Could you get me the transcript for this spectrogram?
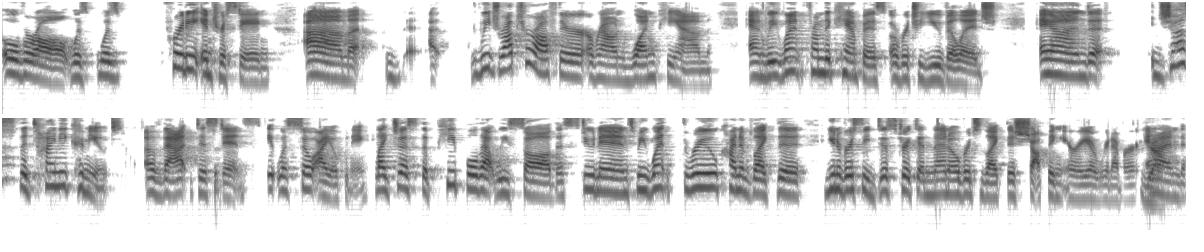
overall was was pretty interesting. Um, we dropped her off there around 1 p.m. and we went from the campus over to U Village. And just the tiny commute of that distance, it was so eye opening. Like just the people that we saw, the students, we went through kind of like the university district and then over to like this shopping area or whatever. Yeah. And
